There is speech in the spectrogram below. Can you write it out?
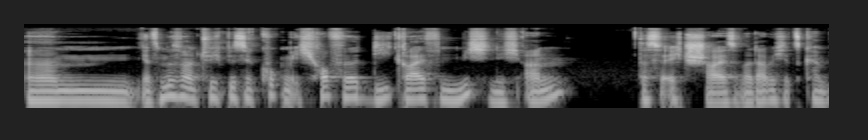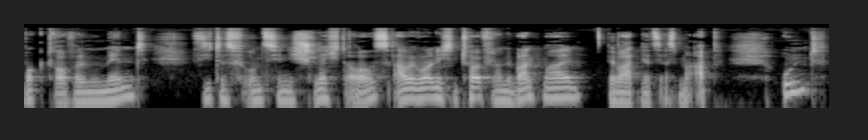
Ähm, jetzt müssen wir natürlich ein bisschen gucken. Ich hoffe, die greifen mich nicht an das wäre echt scheiße, weil da habe ich jetzt keinen Bock drauf, weil im Moment sieht das für uns hier nicht schlecht aus. Aber wir wollen nicht den Teufel an die Wand malen. Wir warten jetzt erstmal ab und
